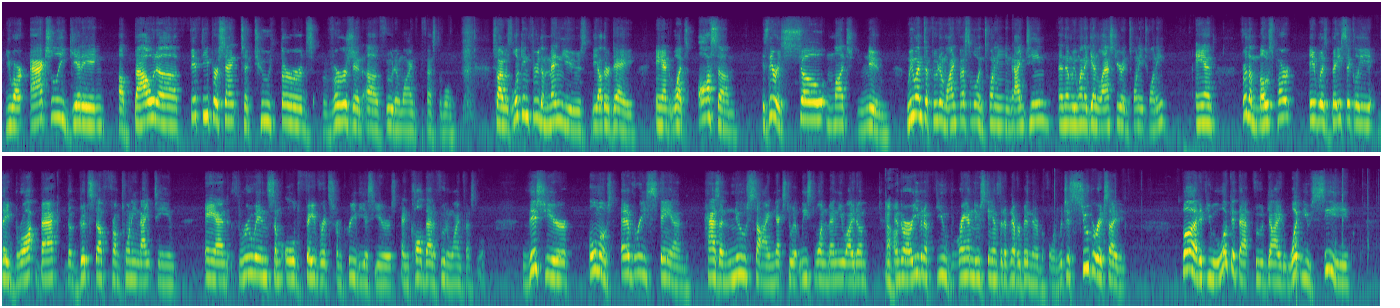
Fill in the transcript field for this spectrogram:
you are actually getting about a 50% to two thirds version of Food and Wine Festival. So I was looking through the menus the other day, and what's awesome is there is so much new we went to Food and Wine Festival in 2019, and then we went again last year in 2020. And for the most part, it was basically they brought back the good stuff from 2019 and threw in some old favorites from previous years and called that a food and wine festival. This year, almost every stand has a new sign next to at least one menu item. Uh-huh. And there are even a few brand new stands that have never been there before, which is super exciting. But if you look at that food guide, what you see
